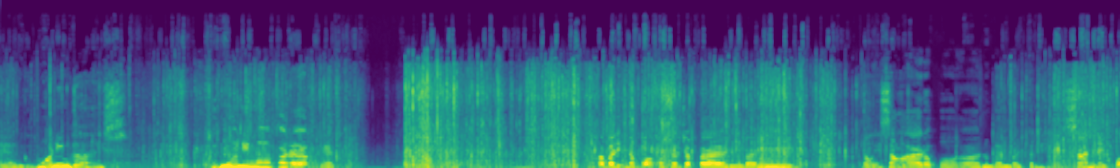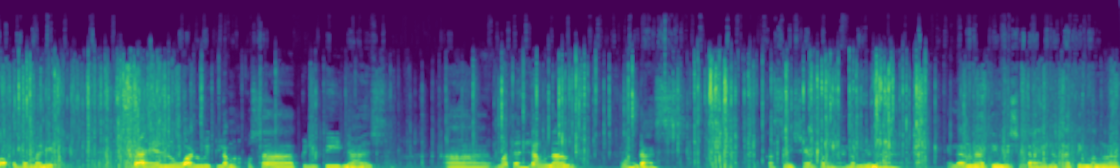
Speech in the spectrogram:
Ayan, good morning guys. Good morning mga karakit. Nakabalik na po ako sa Japan. Bali, nung isang araw po, ah, November 3. Sunday po ako bumalik. Dahil one week lang ako sa Pilipinas. Uh, umatan lang ng undas. Kasi syempre, alam nyo na, kailangan natin bisitahin ang ating mga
